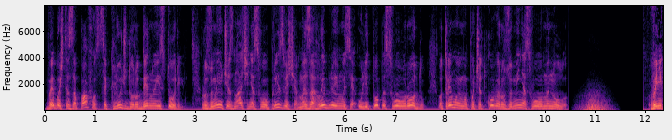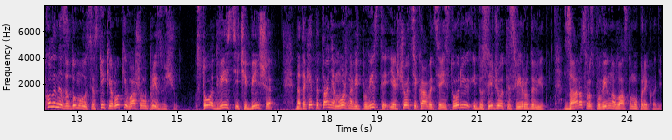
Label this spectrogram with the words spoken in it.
Вибачте за пафос, це ключ до родинної історії. Розуміючи значення свого прізвища, ми заглиблюємося у літопис свого роду, отримуємо початкове розуміння свого минулого. Ви ніколи не задумувалися, скільки років вашому прізвищу? 100, 200 чи більше? На таке питання можна відповісти, якщо цікавиться історією і досліджувати свій родовід. Зараз розповім на власному прикладі.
